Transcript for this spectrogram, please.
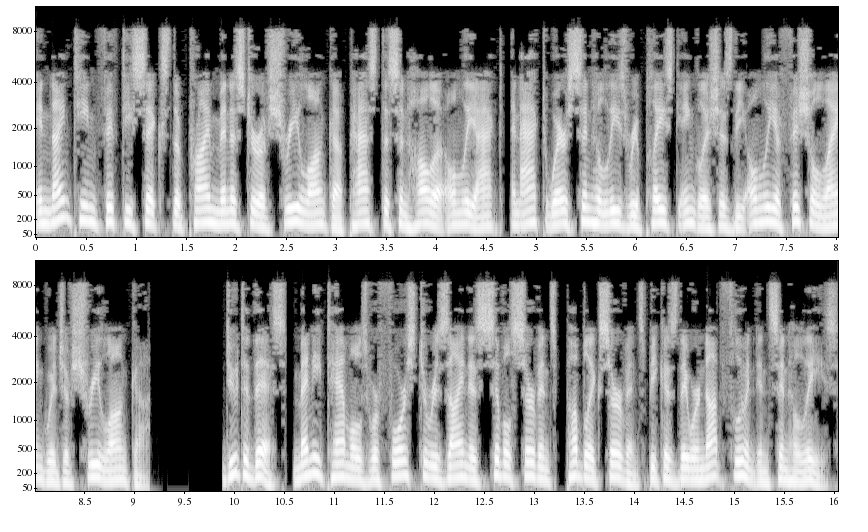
In 1956 the Prime Minister of Sri Lanka passed the Sinhala Only Act, an act where Sinhalese replaced English as the only official language of Sri Lanka. Due to this, many Tamils were forced to resign as civil servants, public servants because they were not fluent in Sinhalese.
